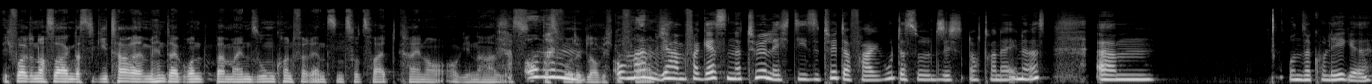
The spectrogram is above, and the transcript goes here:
ich wollte noch sagen, dass die Gitarre im Hintergrund bei meinen Zoom-Konferenzen zurzeit kein Original ist. Oh Mann, das wurde, glaube ich, gefragt. oh Mann, wir haben vergessen natürlich diese Twitter-Frage. Gut, dass du dich noch dran erinnerst. Ähm, unser Kollege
